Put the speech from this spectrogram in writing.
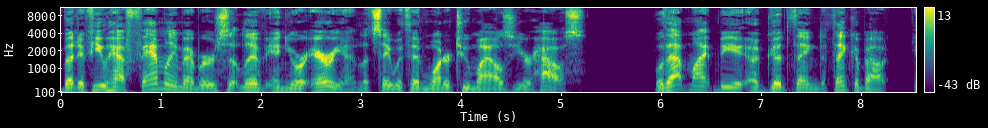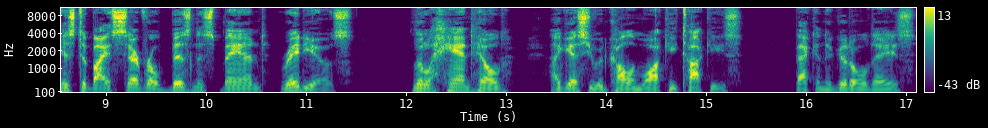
But if you have family members that live in your area, let's say within one or two miles of your house, well, that might be a good thing to think about is to buy several business band radios, little handheld, I guess you would call them walkie talkies back in the good old days.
